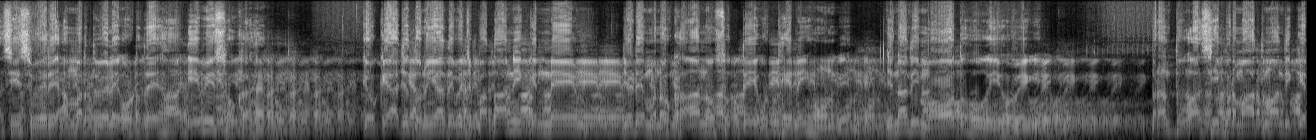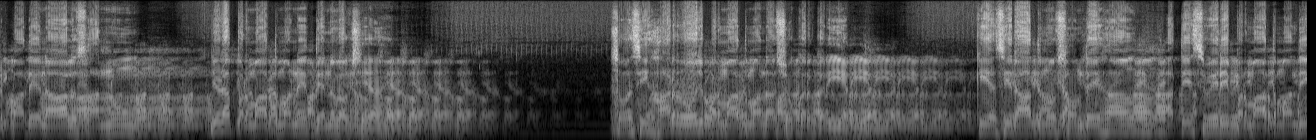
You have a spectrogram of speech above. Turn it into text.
ਅਸੀਂ ਸਵੇਰੇ ਅੰਮ੍ਰਿਤ ਵੇਲੇ ਉੱਠਦੇ ਹਾਂ, ਇਹ ਵੀ ਸੁੱਖ ਹੈ। ਕਿਉਂਕਿ ਅੱਜ ਦੁਨੀਆ ਦੇ ਵਿੱਚ ਪਤਾ ਨਹੀਂ ਕਿੰਨੇ ਜਿਹੜੇ ਮਨੁੱਖ ਹਨ, ਉਹ ਸੁੱਤੇ ਉੱਠੇ ਨਹੀਂ ਹੋਣਗੇ, ਜਿਨ੍ਹਾਂ ਦੀ ਮੌਤ ਹੋ ਗਈ ਹੋਵੇਗੀ। ਪਰੰਤੂ ਅਸੀਂ ਪਰਮਾਤਮਾ ਦੀ ਕਿਰਪਾ ਦੇ ਨਾਲ ਸਾਨੂੰ ਜਿਹੜਾ ਪਰਮਾਤਮਾ ਨੇ ਦਿਨ ਬਖਸ਼ਿਆ ਹੈ ਸੋ ਅਸੀਂ ਹਰ ਰੋਜ਼ ਪਰਮਾਤਮਾ ਦਾ ਸ਼ੁਕਰ ਕਰੀਏ ਕਿ ਅਸੀਂ ਰਾਤ ਨੂੰ ਸੌਂਦੇ ਹਾਂ ਅਤੇ ਸਵੇਰੇ ਪਰਮਾਤਮਾ ਦੀ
